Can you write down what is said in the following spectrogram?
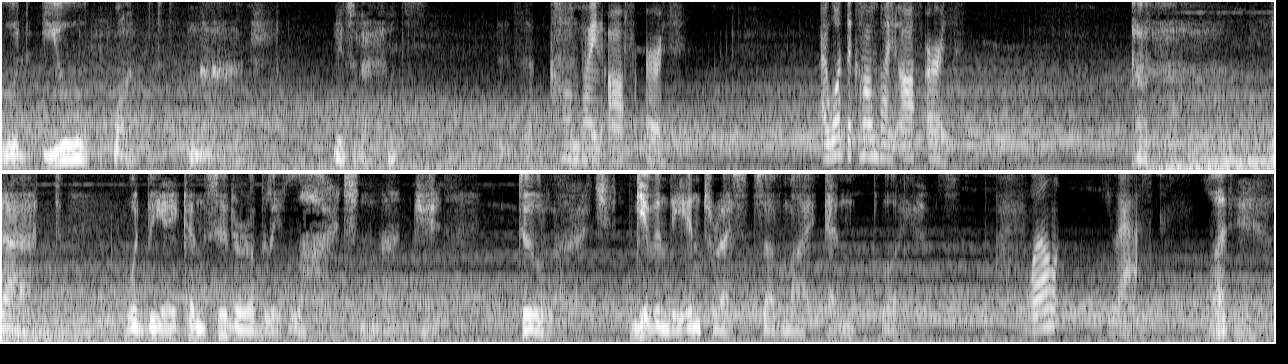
would you want nudged, Miss Vance? The Combine off Earth. I want the Combine off Earth. Ah, that would be a considerably large nudge. Too large, given the interests of my employers. Well, you asked. What if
